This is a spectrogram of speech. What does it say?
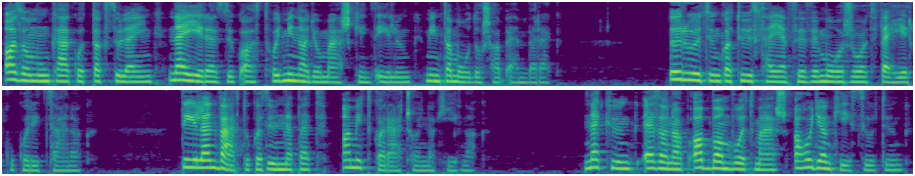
Azon munkálkodtak szüleink, ne érezzük azt, hogy mi nagyon másként élünk, mint a módosabb emberek. Örültünk a tűzhelyen fővő morzsolt fehér kukoricának. Télen vártuk az ünnepet, amit karácsonynak hívnak. Nekünk ez a nap abban volt más, ahogyan készültünk.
